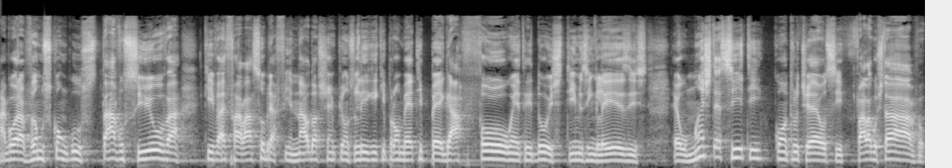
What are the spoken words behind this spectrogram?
Agora vamos com Gustavo Silva, que vai falar sobre a final da Champions League que promete pegar fogo entre dois times ingleses. É o Manchester City contra o Chelsea. Fala, Gustavo.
